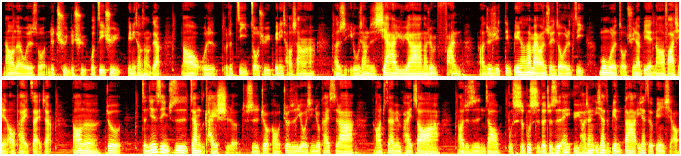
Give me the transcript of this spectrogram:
然后呢，我就说你就去你就去，我自己去便利超商这样。然后我就我就自己走去便利超商啊，然后就是一路上就是下雨啊，然后就很烦，然后就去便便利超商买完水之后，我就自己默默的走去那边，然后发现哦他也在这样，然后呢就。整件事情就是这样子开始了，就是就哦，就是游行就开始啦，然后就在那边拍照啊，然后就是你知道不时不时的，就是哎雨好像一下子变大，一下子又变小，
